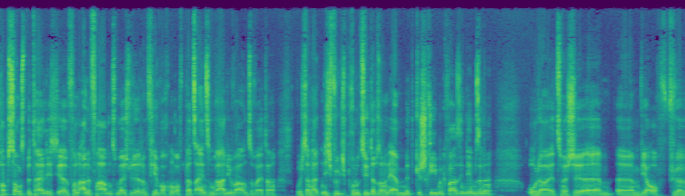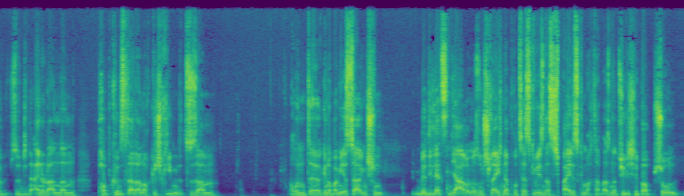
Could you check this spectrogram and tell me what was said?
Pop-Songs beteiligt, äh, von Alle Farben zum Beispiel, der dann vier Wochen auf Platz 1 im Radio war und so weiter, wo ich dann halt nicht wirklich produziert habe, sondern eher mitgeschrieben quasi in dem Sinne. Oder jetzt zum Beispiel ähm, ähm, wir auch für so den ein oder anderen Popkünstler da noch geschrieben zusammen. Und äh, genau, bei mir ist da eigentlich schon über die letzten Jahre immer so ein schleichender Prozess gewesen, dass ich beides gemacht habe. Also natürlich Hip-Hop schon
